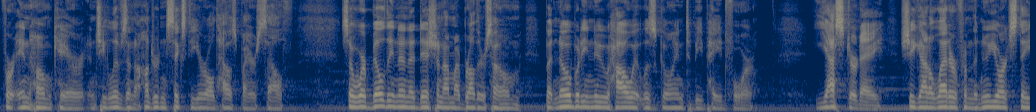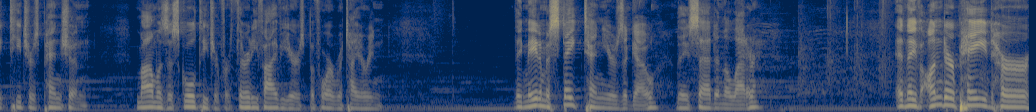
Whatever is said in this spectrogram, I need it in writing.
for in home care, and she lives in a 160 year old house by herself. So we're building an addition on my brother's home, but nobody knew how it was going to be paid for. Yesterday, she got a letter from the New York State Teachers Pension. Mom was a school teacher for 35 years before retiring. They made a mistake 10 years ago, they said in the letter. And they've underpaid her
